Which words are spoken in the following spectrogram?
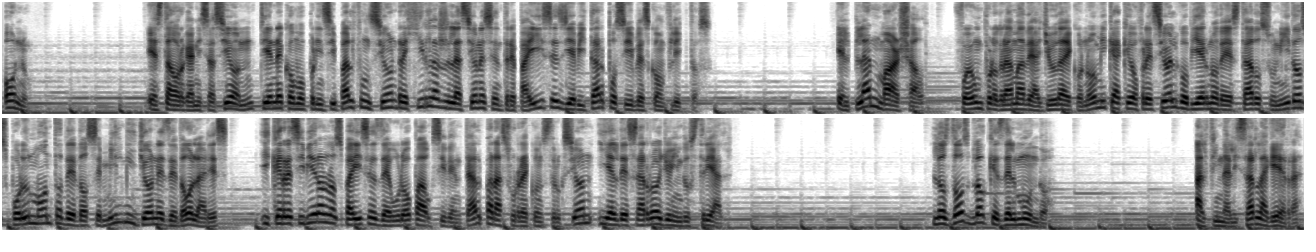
ONU, esta organización tiene como principal función regir las relaciones entre países y evitar posibles conflictos. El Plan Marshall fue un programa de ayuda económica que ofreció el gobierno de Estados Unidos por un monto de 12 mil millones de dólares y que recibieron los países de Europa Occidental para su reconstrucción y el desarrollo industrial. Los dos bloques del mundo. Al finalizar la guerra,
